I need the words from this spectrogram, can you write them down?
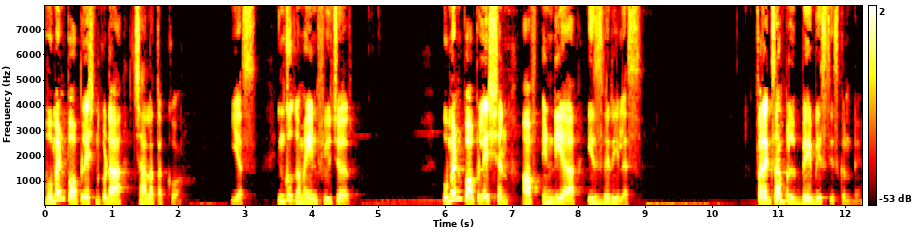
ఉమెన్ పాపులేషన్ కూడా చాలా తక్కువ. ఎస్ ఇంకొక main feature. Women population of India is very less. For example babies తీసుకుంటే.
